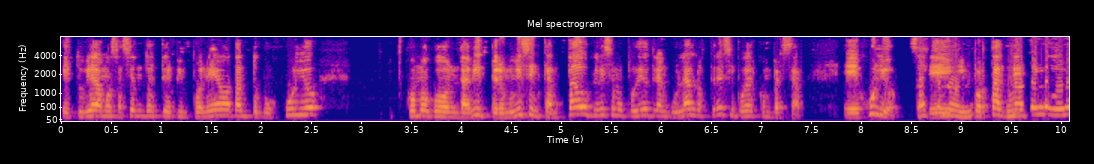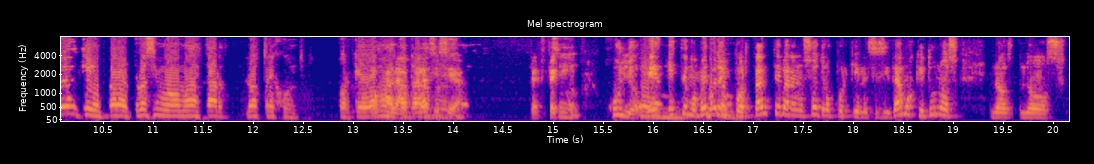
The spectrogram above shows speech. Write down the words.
estuviéramos haciendo este pimponeo tanto con Julio como con David, pero me hubiese encantado que hubiésemos podido triangular los tres y poder conversar. Eh, Julio, eh, no, importante, no tengo duda que para el próximo vamos a estar los tres juntos. Porque vamos ojalá, a la así sea. Perfecto. Sí. Julio, Eh, es- este momento es importante para nosotros porque necesitamos que tú nos, nos, nos,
